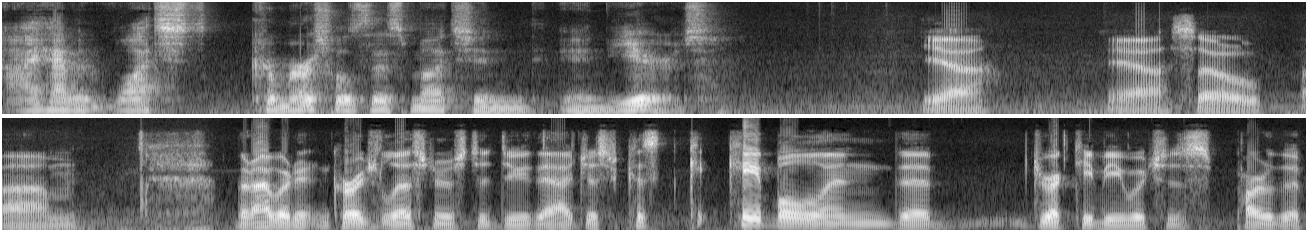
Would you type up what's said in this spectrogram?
I haven't watched commercials this much in in years. Yeah, yeah. So, um, but I would encourage listeners to do that, just because c- cable and the Directv, which is part of the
